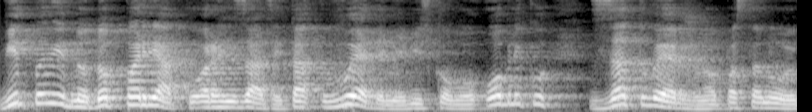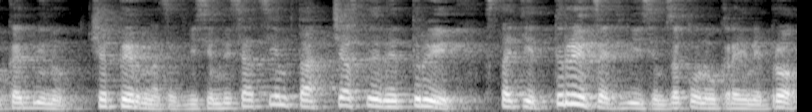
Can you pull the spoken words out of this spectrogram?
Відповідно до порядку організації та ведення військового обліку, затвердженого постановою Кабміну 1487 та частини 3 статті 38 закону України про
